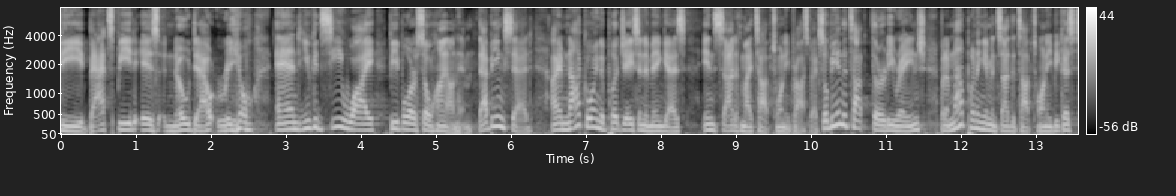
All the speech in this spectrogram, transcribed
The bat speed is no doubt real, and you could see why people are so high on him. That being said, I am not going to put Jason Dominguez inside of my top 20 prospects. He'll be in the top 30 range, but I'm not putting him inside the top 20 because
